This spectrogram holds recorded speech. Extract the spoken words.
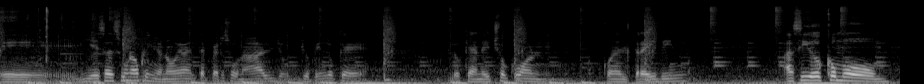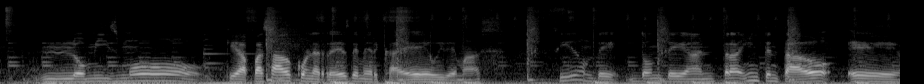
Eh, y esa es una opinión obviamente personal. Yo, yo pienso que lo que han hecho con, con el trading ha sido como lo mismo que ha pasado con las redes de mercadeo y demás, ¿sí? donde, donde han intentado eh,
